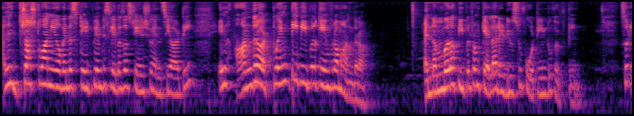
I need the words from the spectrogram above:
And in just one year, when the state PMT syllabus was changed to NCERT, in Andhra, 20 people came from Andhra. A number of people from Kerala reduced to 14 to 15. So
